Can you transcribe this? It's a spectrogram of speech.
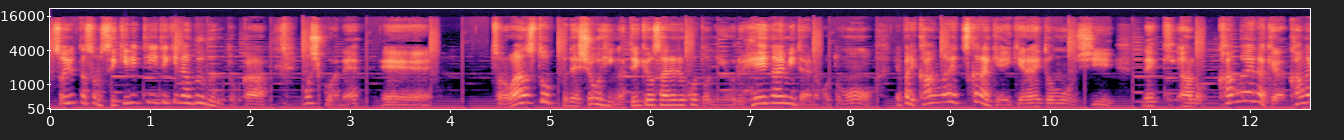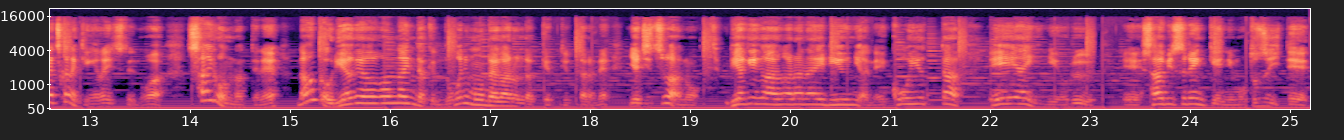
そういったそのセキュリティ的な部分とか、もしくはね、えーそのワンストップで商品が提供されることによる弊害みたいなことも、やっぱり考えつかなきゃいけないと思うし、ね、あの考えなきゃ、考えつかなきゃいけないっていうのは、最後になってね、なんか売り上げが上がらないんだけど、どこに問題があるんだっけって言ったらね、いや、実はあの、売り上げが上がらない理由にはね、こういった AI による、え、サービス連携に基づいて、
